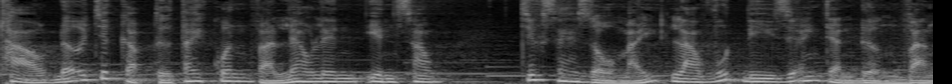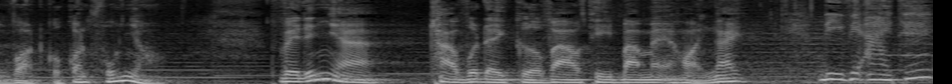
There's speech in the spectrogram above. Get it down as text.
Thảo đỡ chiếc cặp từ tay quân Và leo lên yên sau. Chiếc xe dầu máy lao vút đi giữa ánh đèn đường vàng vọt của con phố nhỏ. Về đến nhà Thảo vừa đẩy cửa vào thì bà mẹ hỏi ngay. Đi với ai thế?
